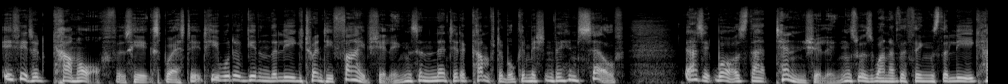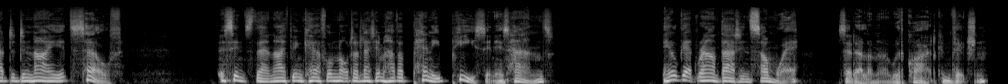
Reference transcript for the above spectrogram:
If it had come off, as he expressed it, he would have given the League twenty-five shillings and netted a comfortable commission for himself. As it was, that ten shillings was one of the things the League had to deny itself. Since then, I've been careful not to let him have a penny piece in his hands. He'll get round that in some way, said Eleanor with quiet conviction.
